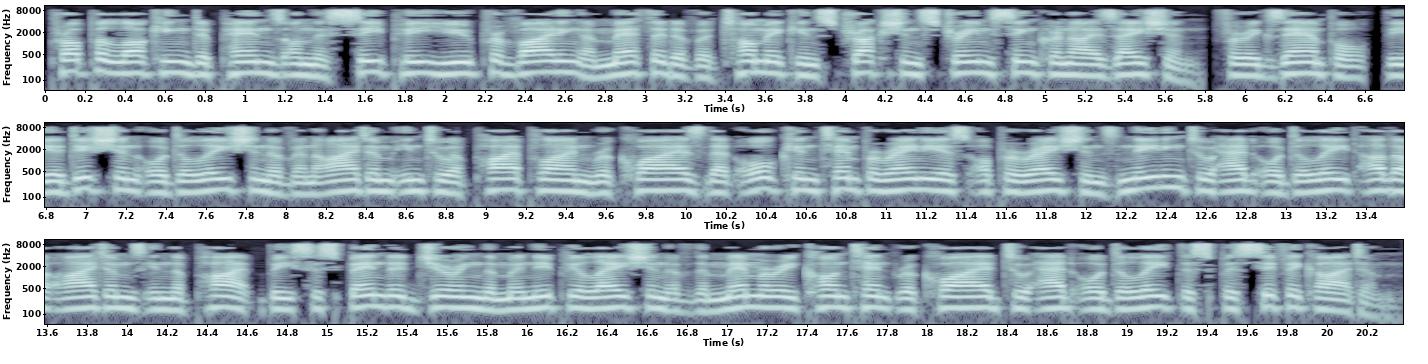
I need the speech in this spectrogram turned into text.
proper locking depends on the CPU providing a method of atomic instruction stream synchronization for example, the addition or deletion of an item into a pipeline requires that all contemporaneous operations needing to add or delete other items in the pipe be suspended during the manipulation of the memory content required to add or delete the specific item.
